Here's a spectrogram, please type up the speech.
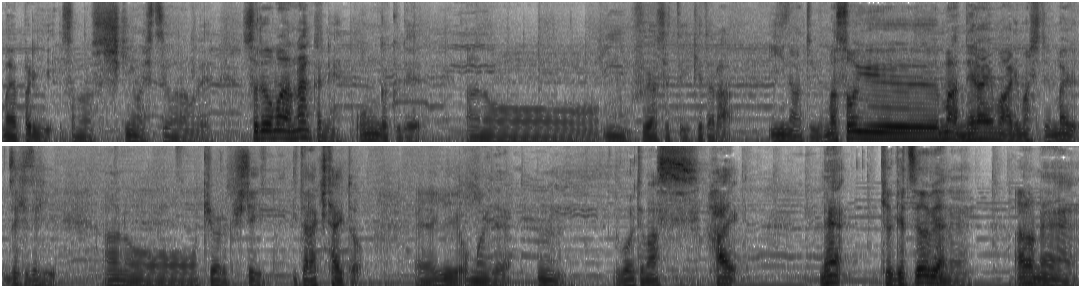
まあ、やっぱりその資金は必要なのでそれをまあなんかね音楽で、あのーうん、増やせていけたらいいなという、まあ、そういう、まあ、狙いもありまして、まあ、ぜひぜひあのー協力していただきたいという思いで、うん、動いてます。はい。ね、今日月曜日はね、あのね、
